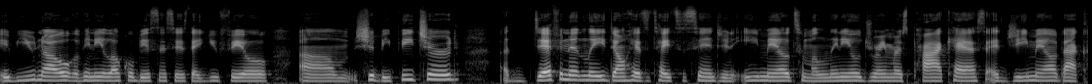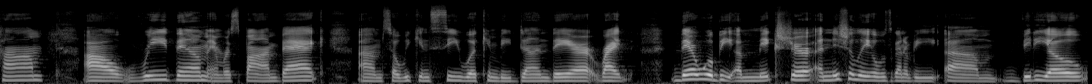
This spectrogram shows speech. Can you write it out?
if you know of any local businesses that you feel um, should be featured, uh, definitely don't hesitate to send an email to millennial dreamers podcast at gmail.com i'll read them and respond back um, so we can see what can be done there. Right there will be a mixture. Initially it was going to be um, video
